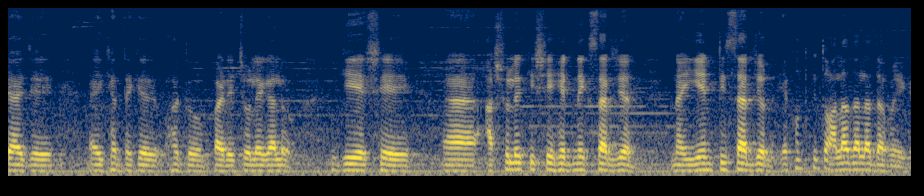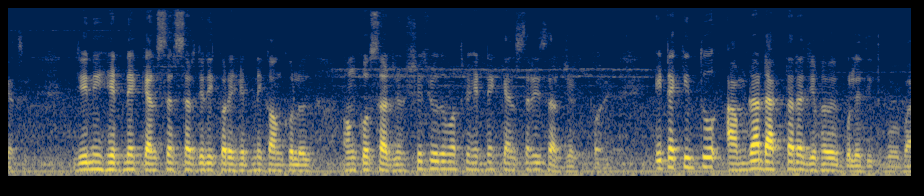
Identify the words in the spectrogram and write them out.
যায় যে এইখান থেকে হয়তো বাইরে চলে গেল গিয়ে সে আসলে কি সে হেডনেক সার্জন না ইএনটি সার্জন এখন কিন্তু আলাদা আলাদা হয়ে গেছে। যিনি হেড নেক ক্যান্সার সার্জারি করে হেড নেক অঙ্কোলো অঙ্ক সার্জন সে শুধুমাত্র হেড নেক ক্যান্সারই সার্জারি করে। এটা কিন্তু আমরা ডাক্তাররা যেভাবে বলে দিতে পারব বা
